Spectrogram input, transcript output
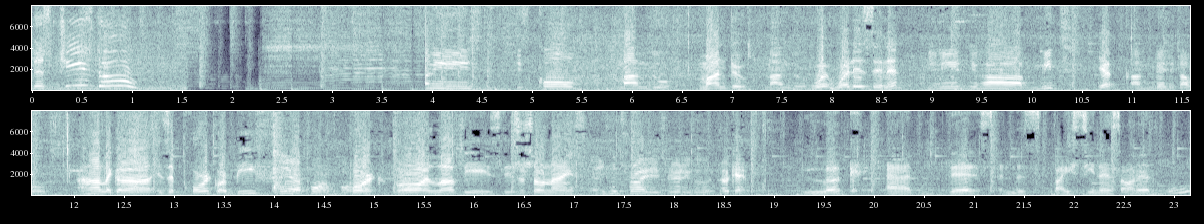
This cheese dough. Is, is called mandu. Mandu. Mandu. What what is in it? You need, you have meat Yep. and vegetables. Ah, like a is it pork or beef? Yeah, pork, pork. Pork. Oh, I love these. These are so nice. Yeah, you should try it. It's really good. Okay. Look at this and the spiciness on it. Ooh.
